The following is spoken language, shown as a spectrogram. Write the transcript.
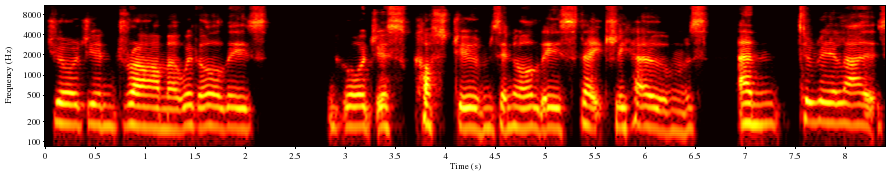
Georgian drama with all these gorgeous costumes in all these stately homes and to realize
